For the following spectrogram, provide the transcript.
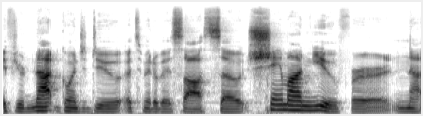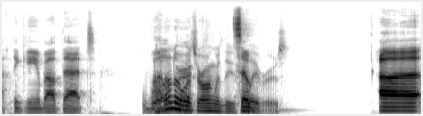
if you're not going to do a tomato-based sauce. So shame on you for not thinking about that. I don't know what's wrong with these So- flavors. Uh,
